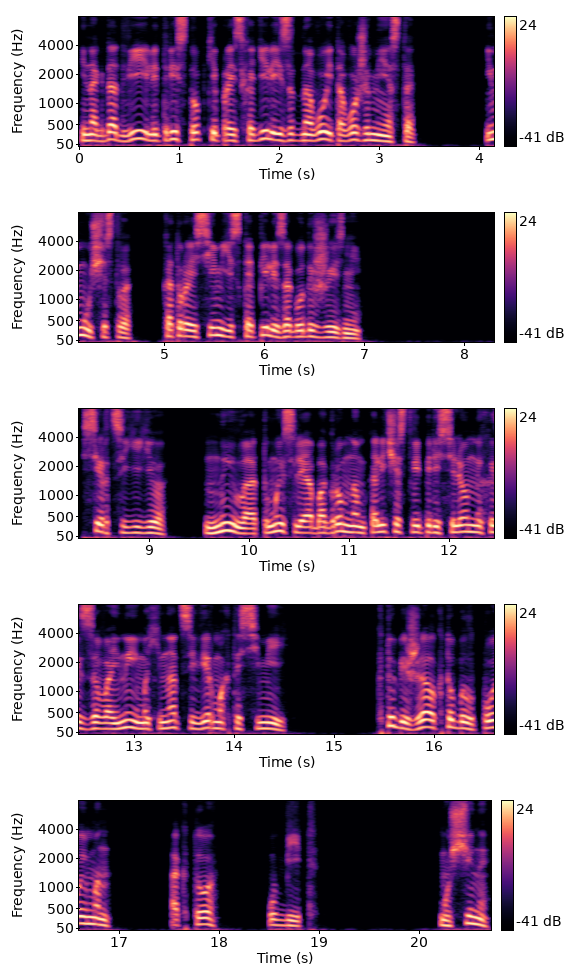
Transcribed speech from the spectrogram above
Иногда две или три стопки происходили из одного и того же места — имущество, которое семьи скопили за годы жизни. Сердце ее ныло от мысли об огромном количестве переселенных из-за войны и махинаций вермахта семей. Кто бежал, кто был пойман, а кто убит. Мужчины,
